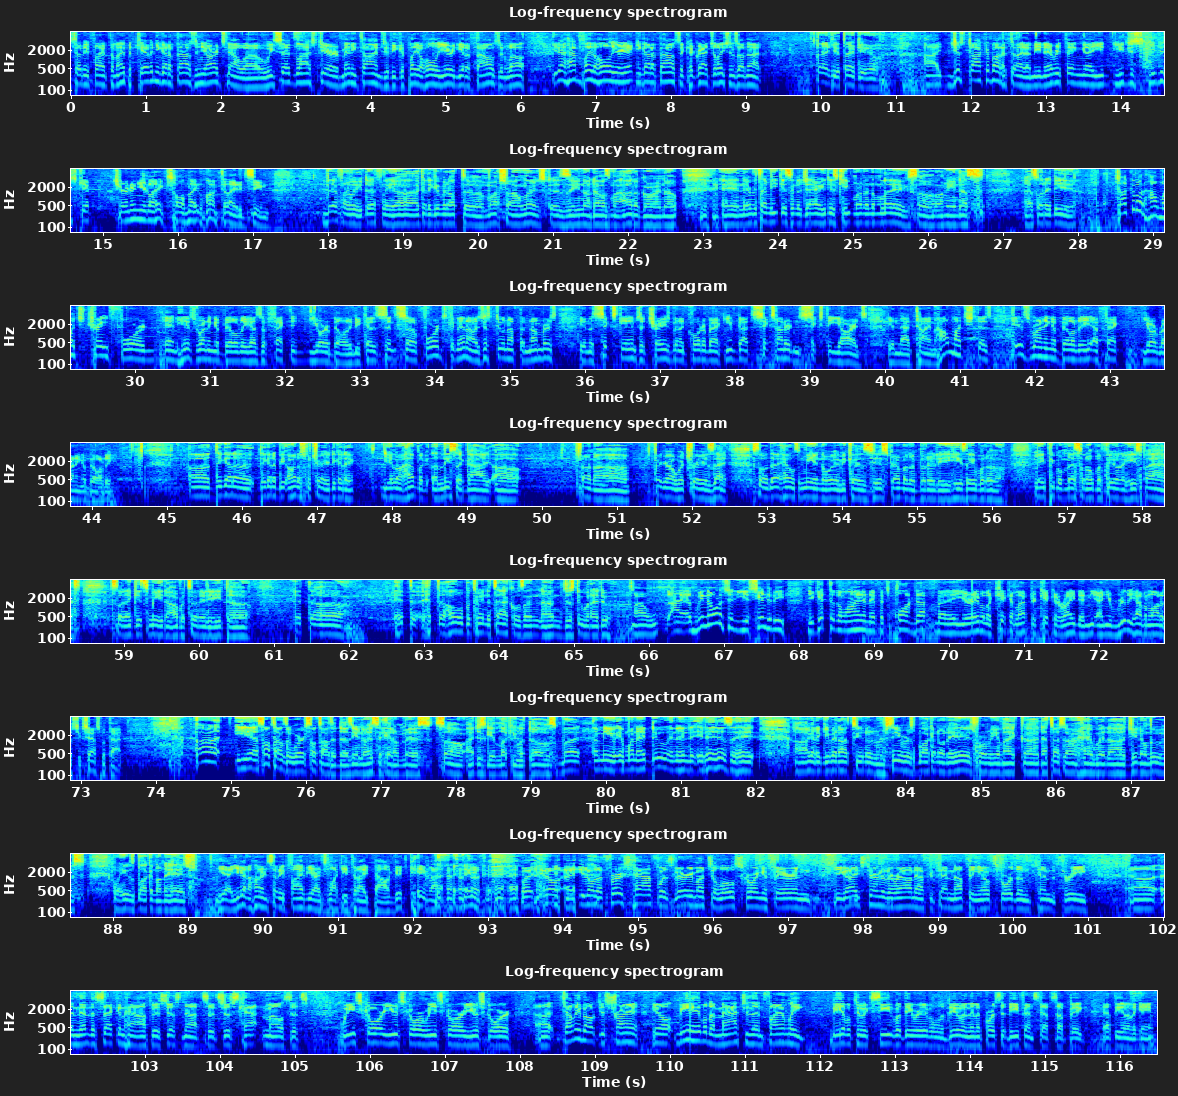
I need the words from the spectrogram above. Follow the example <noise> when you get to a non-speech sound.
75 tonight, but Kevin, you got a thousand yards now. Uh, we said last year many times if you could play a whole year, you'd get a thousand. Well, you don't haven't played a whole year yet, and you got a thousand. Congratulations on that. Thank you, thank you. Uh, just talk about it tonight. I mean, everything uh, you, you just you just kept churning your legs <laughs> all night long tonight. It seemed. Definitely, definitely. Uh, I got to give it out to Marshawn Lynch because you know that was my idol growing up, <laughs> and every time he gets in the jam, he just keep running them legs. So I mean, that's that's what I did. Talk about how much Tre Ford and his running ability has affected your ability. Because since uh, Ford's come in, I was just doing up the numbers. In the six games that Tre's been at quarterback, you've got 660 yards in that time. How much does his running ability affect your running ability? Uh, they gotta they gotta be honest with Tre. They gotta you know have a, at least a guy uh, trying to uh, figure out where Tre is at. So that helps me in a way because his scrambling ability, he's able to make people miss an open field and he's fast. So that gets me the opportunity to hit the. Uh, hit the hit the hole between the tackles and, and just do what I do. Uh, I, we notice that you seem to be you get to the line and if it's plugged up, uh, you're able to kick it left or kick it right, and, and you're really having a lot of success with that. Uh, yeah, sometimes it works, sometimes it does. You know, it's a hit or miss. So I just get lucky with those. But I mean, when I do, and then it is a hit, uh, I got to give it out to you know the receivers blocking on the edge for me, like uh, that touchdown I had with uh, Geno Lewis when he was blocking on the edge. Yeah, you got 175 yards lucky tonight, pal. Good game, Dave. <laughs> but you know, uh, you know, the first half was very much a low-scoring affair, and you guys turned it around after 10 nothing. You outscored them 10 to three. Uh, and then the second half is just nuts. It's just cat and mouse. It's we score, you score, we score, you score. Uh, tell me about just trying, you know, being able to match and then finally be able to exceed what they were able to do. And then, of course, the defense steps up big at the end of the game.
